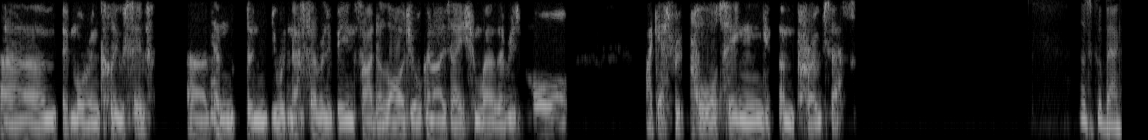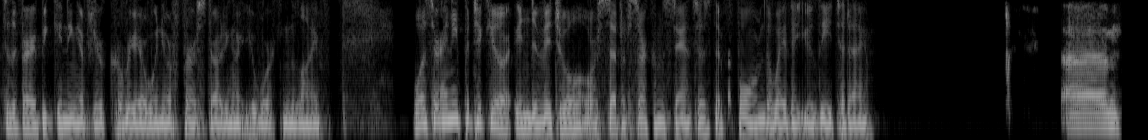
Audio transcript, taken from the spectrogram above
um, a bit more inclusive uh, than, than you would necessarily be inside a large organisation where there is more, I guess, reporting and process. Let's go back to the very beginning of your career when you were first starting out your working life. Was there any particular individual or set of circumstances that formed the way that you lead today? Um,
